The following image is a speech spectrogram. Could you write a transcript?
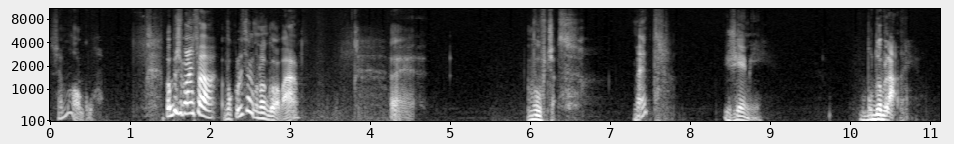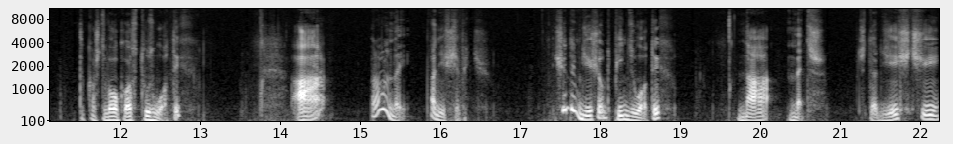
że mogło. Bo proszę Państwa, w okolicach Mrągowa e, wówczas metr ziemi budowlanej to kosztowało około 100 zł, a rolnej 25. 75 zł na metr. 40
